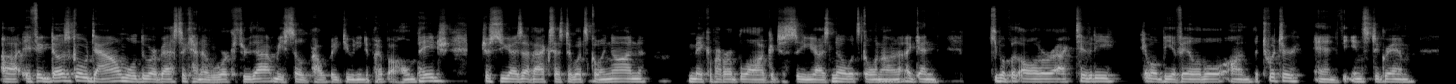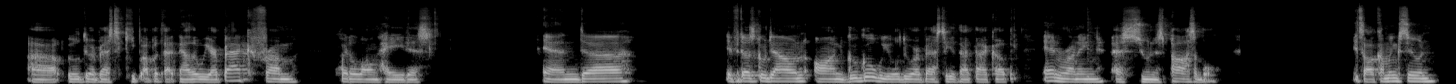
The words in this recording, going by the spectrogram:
Uh, if it does go down, we'll do our best to kind of work through that. We still probably do need to put up a homepage just so you guys have access to what's going on, make a proper blog just so you guys know what's going on. Again, keep up with all of our activity. It will be available on the Twitter and the Instagram. Uh, we will do our best to keep up with that now that we are back from quite a long hiatus. And uh, if it does go down on Google, we will do our best to get that back up and running as soon as possible. It's all coming soon,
